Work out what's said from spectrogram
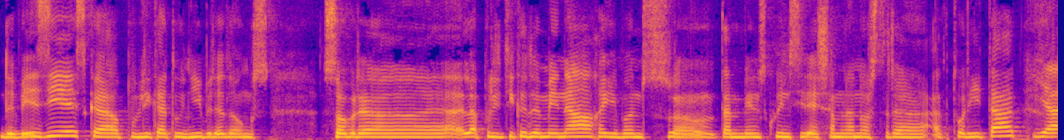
De Béziers, que ha publicat un llibre, doncs, sobre la política de Menard i doncs, eh, també ens coincideix amb la nostra actualitat. I ha,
